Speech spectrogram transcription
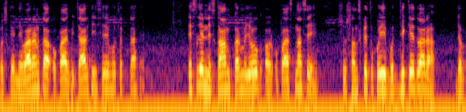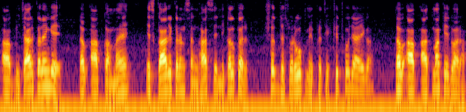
उसके निवारण का उपाय विचार ही से हो सकता है। इसलिए निष्काम कर्मयोग और उपासना से सुसंस्कृत हुई बुद्धि के द्वारा जब आप विचार करेंगे, तब आपका मैं इस कार्यकरण संघात से निकलकर शुद्ध स्वरूप में प्रतिष्ठित हो जाएगा, तब आप आत्मा के द्वारा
